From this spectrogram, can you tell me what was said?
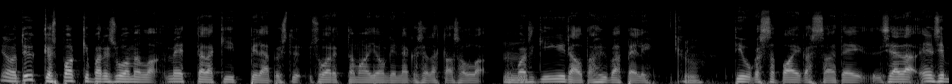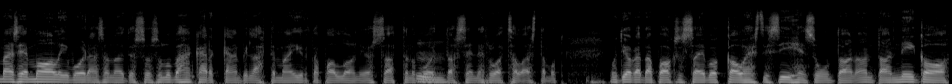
Joo, tykkös pakkipari Suomella Mettälä Kippilä pystyi suorittamaan jonkinnäköisellä tasolla, mm. varsinkin Iidalta hyvä peli. Kyllä tiukassa paikassa. Et ei, siellä ensimmäiseen maaliin voidaan sanoa, että jos olisi ollut vähän kärkkäämpi lähtemään irtopalloon, niin olisi saattanut mm. voittaa sen ruotsalaista, mutta mut joka tapauksessa ei voi kauheasti siihen suuntaan antaa negaa.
